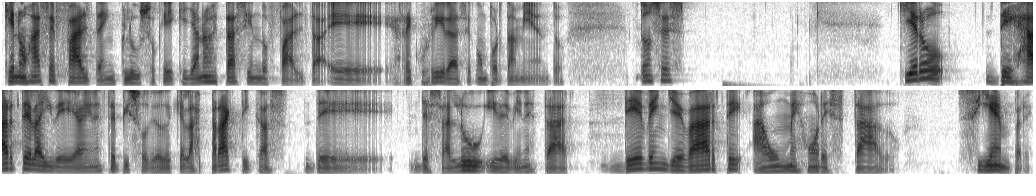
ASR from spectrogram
que nos hace falta incluso, que, ya nos está haciendo falta eh, recurrir a ese comportamiento. Entonces, quiero dejarte la idea en este episodio de que las prácticas de, de salud y de bienestar deben llevarte a un mejor estado. Siempre.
